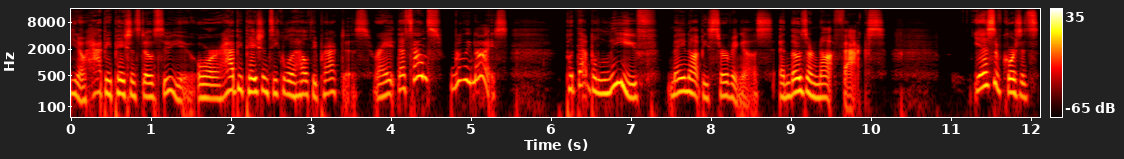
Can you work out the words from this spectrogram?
you know, happy patients don't sue you or happy patients equal a healthy practice, right? That sounds really nice. But that belief may not be serving us, and those are not facts. Yes, of course, it's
